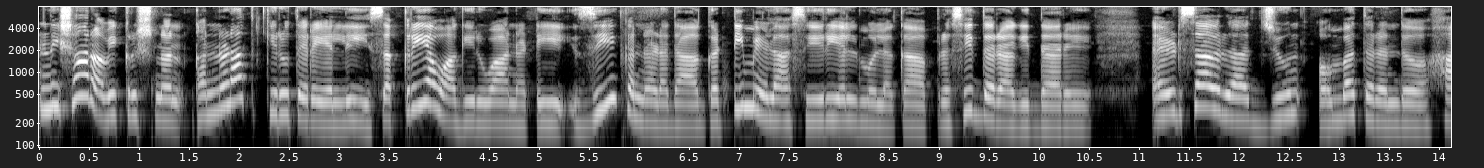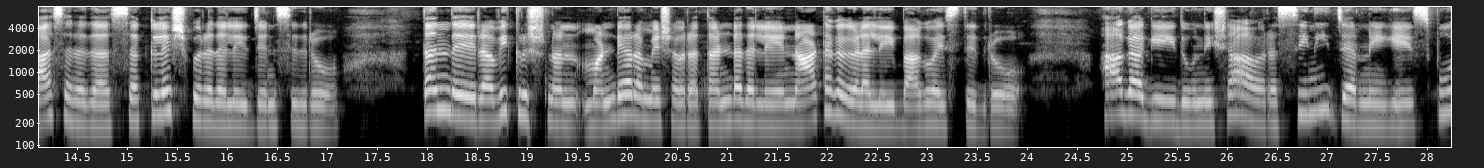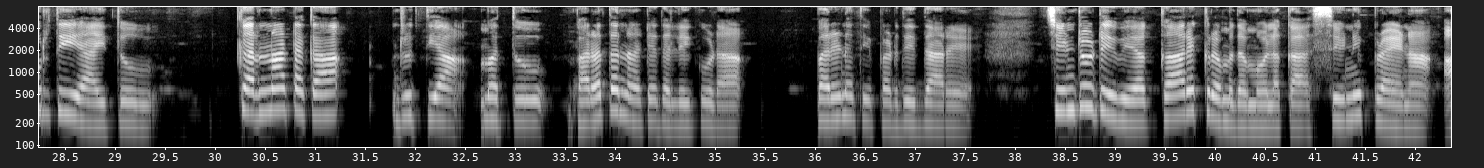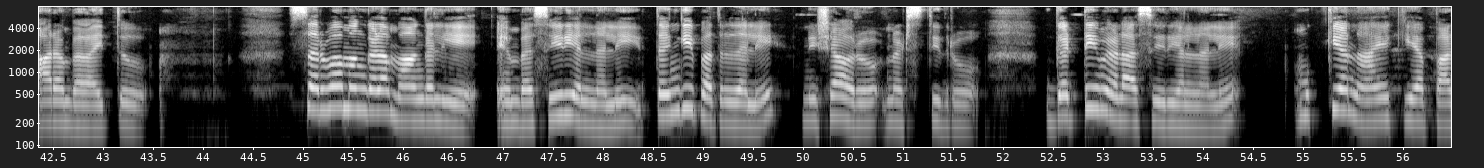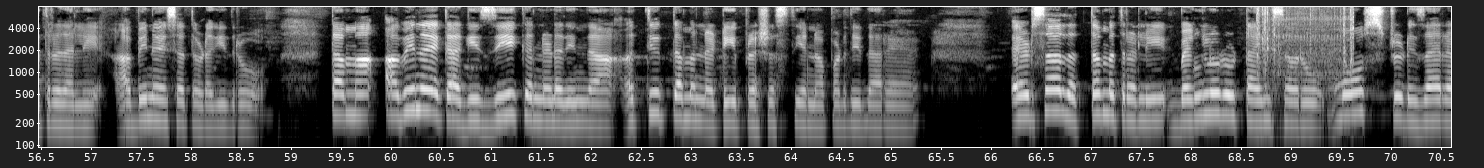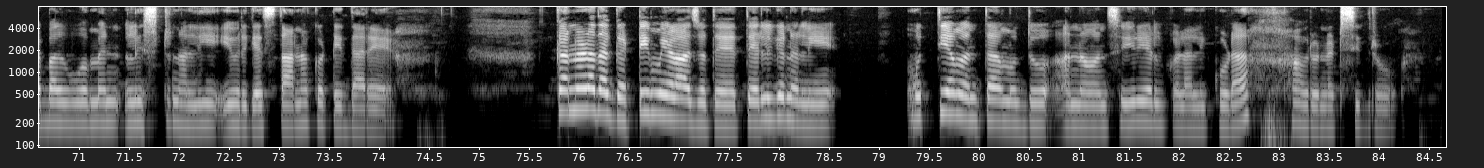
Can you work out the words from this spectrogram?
ನಿಶಾ ರವಿಕೃಷ್ಣನ್ ಕನ್ನಡ ಕಿರುತೆರೆಯಲ್ಲಿ ಸಕ್ರಿಯವಾಗಿರುವ ನಟಿ ಜಿ ಕನ್ನಡದ ಗಟ್ಟಿಮೇಳ ಸೀರಿಯಲ್ ಮೂಲಕ ಪ್ರಸಿದ್ಧರಾಗಿದ್ದಾರೆ. ಎರಡು ಸಾವಿರದ ಜೂನ್ ಒಂಬತ್ತರಂದು ಹಾಸನದ ಸಕಲೇಶ್ಪುರದಲ್ಲಿ ಜನಿಸಿದರು. ತಂದೆ ರವಿಕೃಷ್ಣನ್ ಮಂಡ್ಯ ರಮೇಶ್ ಅವರ ತಂಡದಲ್ಲಿ ನಾಟಕಗಳಲ್ಲಿ ಭಾಗವಹಿಸ್ತಿದ್ರು. ಹಾಗಾಗಿ ಇದು ನಿಶಾ ಅವರ ಸಿನಿ ಜರ್ನಿಗೆ ಸ್ಫೂರ್ತಿಯಾಯಿತು. ಕರ್ನಾಟಕ ನೃತ್ಯ ಮತ್ತು ಭರತನಾಟ್ಯದಲ್ಲಿ ಕೂಡ ಪರಿಣತಿ ಪಡೆದಿದ್ದಾರೆ. ಚಿಂಟು ಟಿ ವಿಯ ಕಾರ್ಯಕ್ರಮದ ಮೂಲಕ ಸಿನಿ ಪ್ರಯಾಣ ಆರಂಭವಾಯಿತು. ಸರ್ವಮಂಗಳ ಮಾಂಗಲ್ಯೆ ಎಂಬ ಸೀರಿಯಲ್ನಲ್ಲಿ ತಂಗಿ ಪಾತ್ರದಲ್ಲಿ ನಿಶಾ ಅವರು ನಟಿಸ್ತಿದ್ರು. ಗಟ್ಟಿಮೇಳ ಸೀರಿಯಲ್ನಲ್ಲಿ ಮುಖ್ಯ ನಾಯಕಿಯ ಪಾತ್ರದಲ್ಲಿ ಅಭಿನಯಿಸತೊಡಗಿದ್ರು. ತಮ್ಮ ಅಭಿನಯಕ್ಕಾಗಿ ಝೀ ಕನ್ನಡದಿಂದ ಅತ್ಯುತ್ತಮ ನಟಿ ಪ್ರಶಸ್ತಿಯನ್ನು ಪಡೆದಿದ್ದಾರೆ. ಎರಡು ಸಾವಿರದ ಹತ್ತೊಂಬತ್ತರಲ್ಲಿ ಬೆಂಗಳೂರು ಟೈಮ್ಸ್ ಅವರು ಮೋಸ್ಟ್ ಡಿಸೈರಬಲ್ ವುಮೆನ್ ಲಿಸ್ಟ್ನಲ್ಲಿ ಇವರಿಗೆ ಸ್ಥಾನ ಕೊಟ್ಟಿದ್ದಾರೆ. ಕನ್ನಡದ ಗಟ್ಟಿಮೇಳ ಜೊತೆ ತೆಲುಗಿನಲ್ಲಿ ಮುತ್ಯಮಂತ ಮುದ್ದು ಅನ್ನೋ ಒಂದು ಸೀರಿಯಲ್ಗಳಲ್ಲಿ ಕೂಡ ಅವರು ನಟಿಸಿದರು.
